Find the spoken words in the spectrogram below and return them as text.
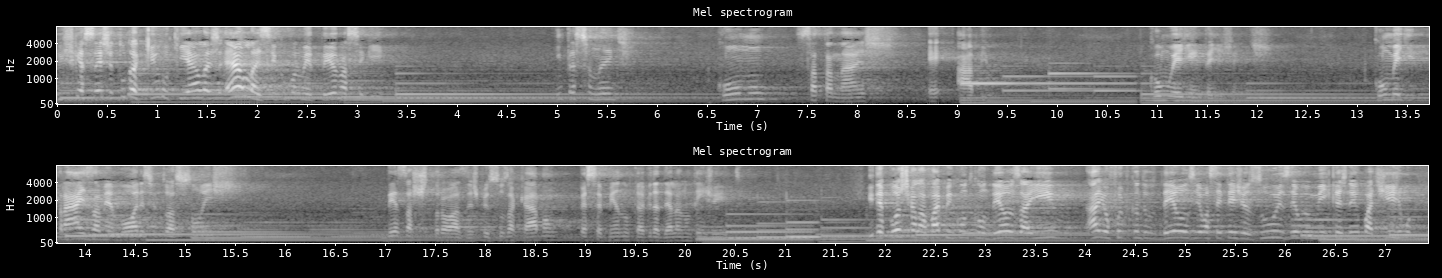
e esquecessem tudo aquilo que elas, elas se comprometeram a seguir. Impressionante como Satanás é hábil, como ele é inteligente, como ele traz à memória situações desastrosas. As pessoas acabam percebendo que a vida dela não tem jeito. E depois que ela vai para o encontro com Deus, aí, ah, eu fui para o encontro com Deus, eu aceitei Jesus, eu me casei o batismo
